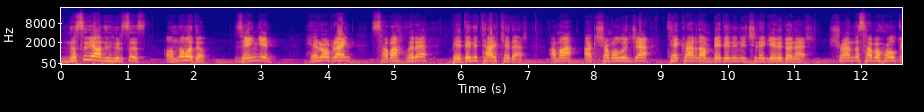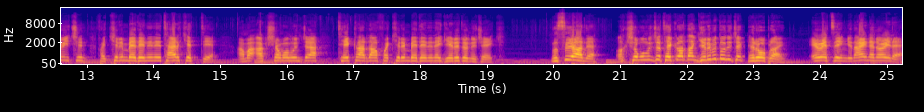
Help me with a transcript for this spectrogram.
Nasıl yani hırsız? Anlamadım. Zengin. Herobrine sabahları bedeni terk eder. Ama akşam olunca tekrardan bedenin içine geri döner. Şu anda sabah olduğu için fakirin bedenini terk etti. Ama akşam olunca tekrardan fakirin bedenine geri dönecek. Nasıl yani? Akşam olunca tekrardan geri mi dönecek Herobrine? Evet zengin aynen öyle.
